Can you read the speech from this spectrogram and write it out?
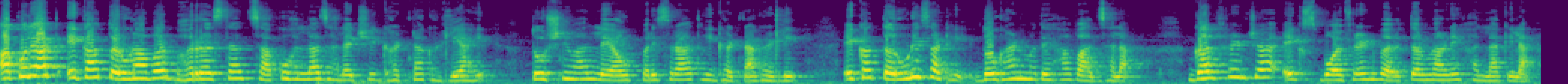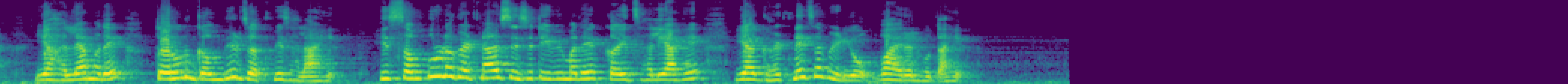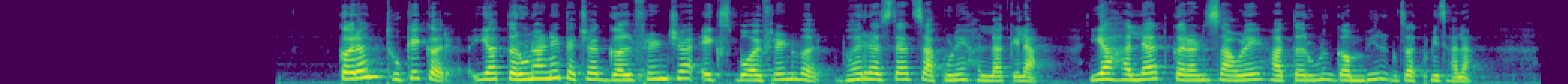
अकोल्यात एका तरुणावर भर रस्त्यात चाकू हल्ला झाल्याची घटना घडली आहे. तोष्णीवाल लेआउट परिसरात ही घटना घडली. एका तरुणीसाठी दोघांमध्ये हा वाद झाला. गर्लफ्रेंडच्या एक्स बॉयफ्रेंडवर तरुणाने हल्ला केला. या हल्ल्यामध्ये तरुण गंभीर जखमी झाला आहे. ही संपूर्ण घटना सीसीटीव्हीमध्ये कैद झाली आहे. या घटनेचा व्हिडिओ व्हायरल होत आहे. करण थुकेकर या तरुणाने त्याच्या गर्लफ्रेंडच्या एक्स बॉयफ्रेंडवर भर रस्त्यात चाकूने हल्ला केला. या हल्ल्यात करण सावळे हा तरुण गंभीर जखमी झाला.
